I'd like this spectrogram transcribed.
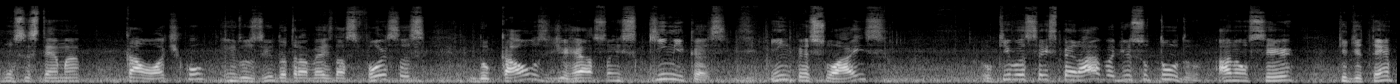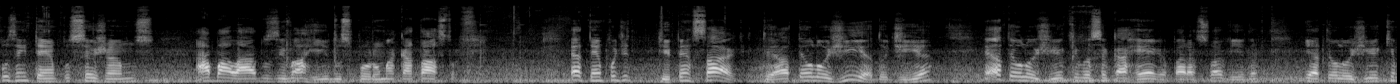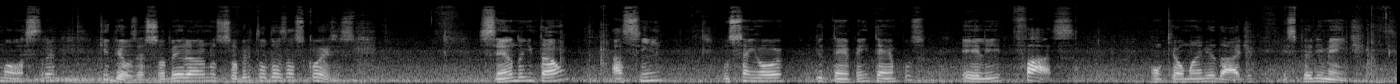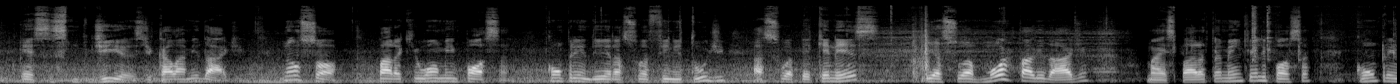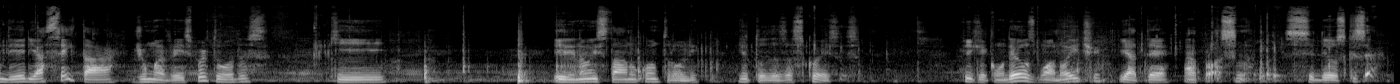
um sistema caótico, induzido através das forças do caos, de reações químicas impessoais. O que você esperava disso tudo, a não ser que de tempos em tempos sejamos abalados e varridos por uma catástrofe. É tempo de, de pensar, que a teologia do dia é a teologia que você carrega para a sua vida e a teologia que mostra que Deus é soberano sobre todas as coisas. Sendo então assim, o Senhor, de tempo em tempos, ele faz com que a humanidade experimente esses dias de calamidade, não só para que o homem possa compreender a sua finitude, a sua pequenez e a sua mortalidade, mas para também que ele possa compreender e aceitar de uma vez por todas que ele não está no controle de todas as coisas. Fique com Deus, boa noite e até a próxima, se Deus quiser.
